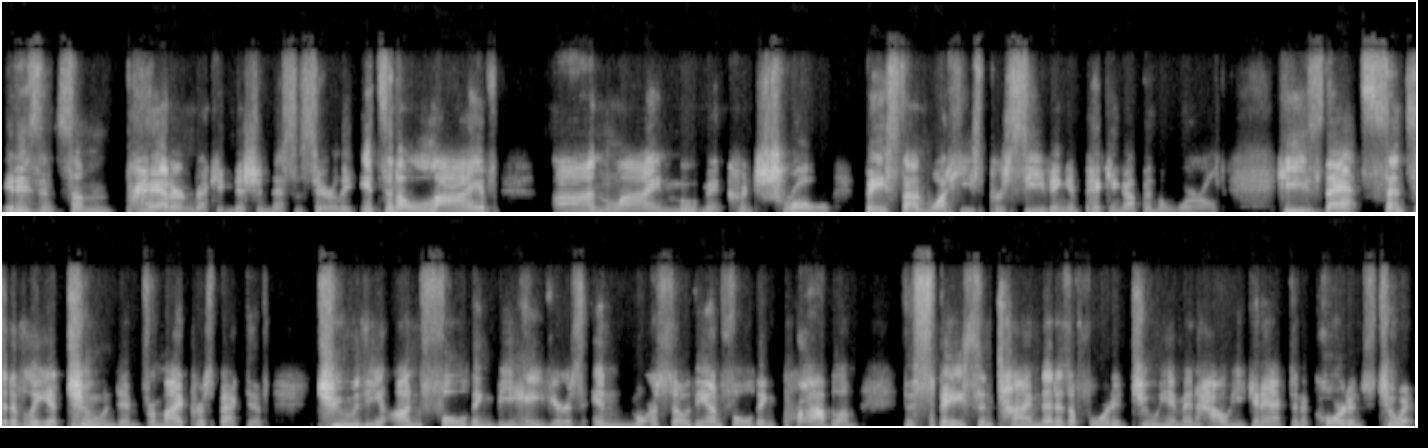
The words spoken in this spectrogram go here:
it isn't some pattern recognition necessarily. It's an alive online movement control based on what he's perceiving and picking up in the world. He's that sensitively attuned, and from my perspective, to the unfolding behaviors and more so the unfolding problem, the space and time that is afforded to him, and how he can act in accordance to it.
